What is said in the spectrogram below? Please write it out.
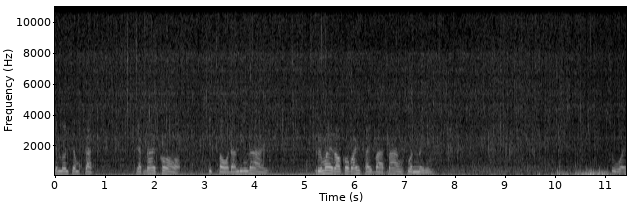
จำนวนจำกัด อยากได้ก็ติดต่อดันลิงได้ หรือไม่เราก็ไว้ใส่บาทบ้างส่วนหนึ่ง สวย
